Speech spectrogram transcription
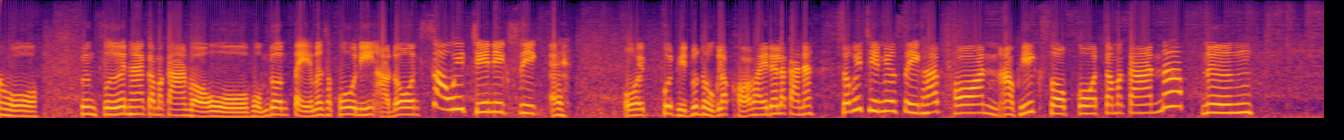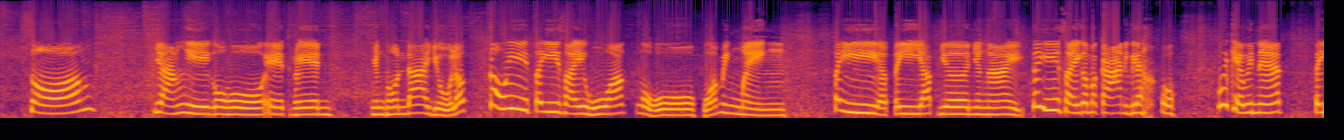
โอ้โหเพิ่งฟื้นฮะกรรมการบอกโอ้โหผมโดนเตะเมื่อสักครู่นี้อ้าวโดนสวิตชินอีกสิกเอ้ยโอ้ยพูดผิดพูดถูกแล้วขออภัยด้วยแล้วกันนะสวิตชินมิวสิกครับชอนเอาพลิกศพโกดกรรมการนับหนึ่งสองยังอีกโอ้โหเอเทรน ยังทนได้อยู่แล้วเก้าอี้ตีใส่หัวโอ้โหหัวเม่งเม่งๆตีอะตียับเยินยังไง ตีใส่กรรมการอีกแล้วโอ้ยเกวินเนสตี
